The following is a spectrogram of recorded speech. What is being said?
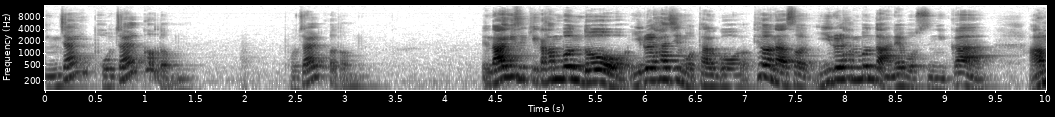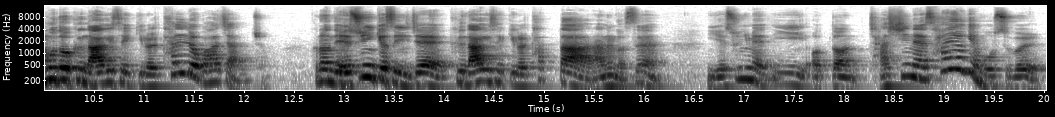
굉장히 보잘것없는 보잘것없는 나귀 새끼가 한 번도 일을 하지 못하고 태어나서 일을 한 번도 안 해봤으니까 아무도 그 나귀 새끼를 타려고 하지 않죠. 그런데 예수님께서 이제 그 나귀 새끼를 탔다라는 것은 예수님의 이 어떤 자신의 사역의 모습을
